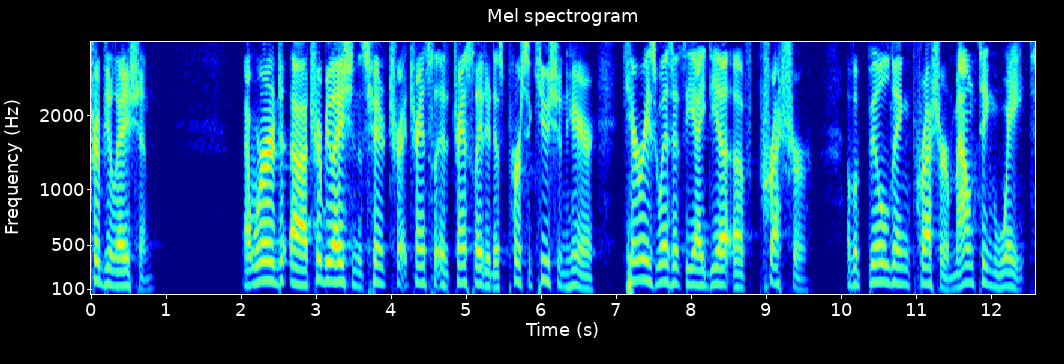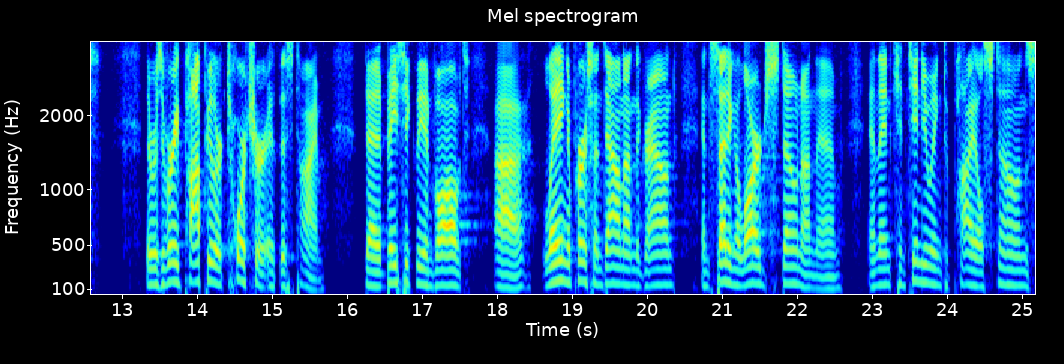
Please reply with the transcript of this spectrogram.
tribulation. That word uh, tribulation is tra- tra- translated as persecution here carries with it the idea of pressure, of a building pressure, mounting weight. There was a very popular torture at this time that basically involved uh, laying a person down on the ground and setting a large stone on them, and then continuing to pile stones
